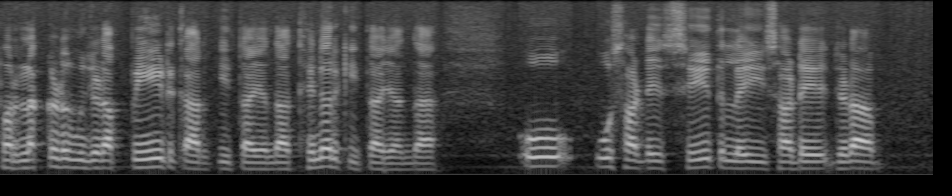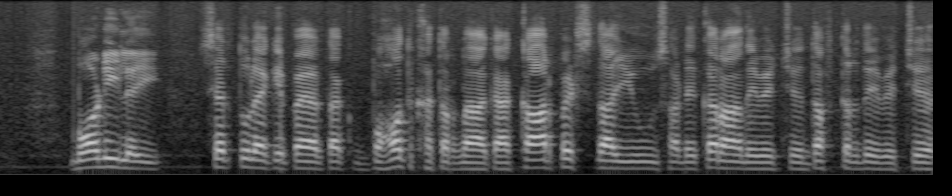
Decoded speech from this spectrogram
ਪਰ ਲੱਕੜ ਨੂੰ ਜਿਹੜਾ ਪੇਂਟ ਕਰ ਕੀਤਾ ਜਾਂਦਾ ਥਿਨਰ ਕੀਤਾ ਜਾਂਦਾ ਉਹ ਉਹ ਸਾਡੇ ਸਿਹਤ ਲਈ, ਸਾਡੇ ਜਿਹੜਾ ਬਾਡੀ ਲਈ ਸਿਰ ਤੋਂ ਲੈ ਕੇ ਪੈਰ ਤੱਕ ਬਹੁਤ ਖਤਰਨਾਕ ਹੈ। ਕਾਰਪੈਟਸ ਦਾ ਯੂਜ਼ ਸਾਡੇ ਘਰਾਂ ਦੇ ਵਿੱਚ, ਦਫ਼ਤਰ ਦੇ ਵਿੱਚ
